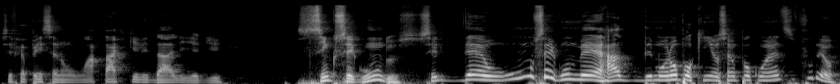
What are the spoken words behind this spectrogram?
Você fica pensando, um ataque que ele dá ali é de 5 segundos, se ele der um segundo meio errado, demorou um pouquinho, eu saí um pouco antes, fudeu.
